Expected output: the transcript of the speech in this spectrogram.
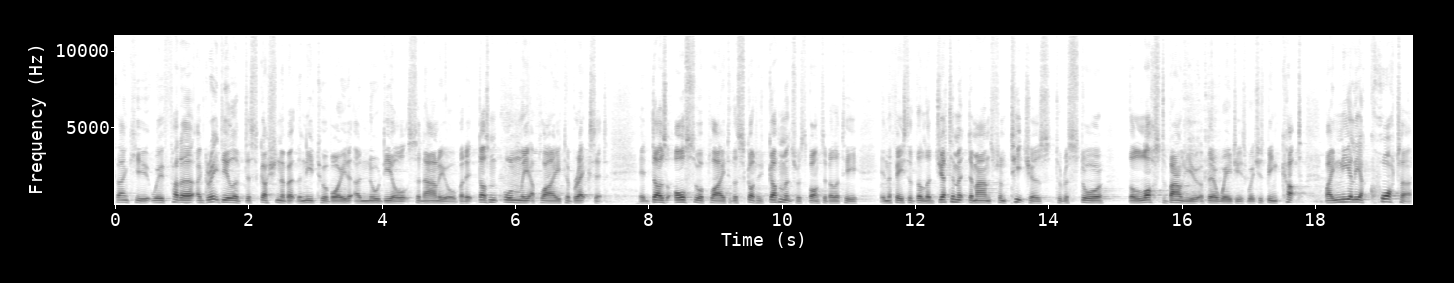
Thank you. We've had a, a great deal of discussion about the need to avoid a no-deal scenario, but it doesn't only apply to Brexit. it does also apply to the Scottish Government's responsibility in the face of the legitimate demands from teachers to restore the lost value of their wages, which has been cut by nearly a quarter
